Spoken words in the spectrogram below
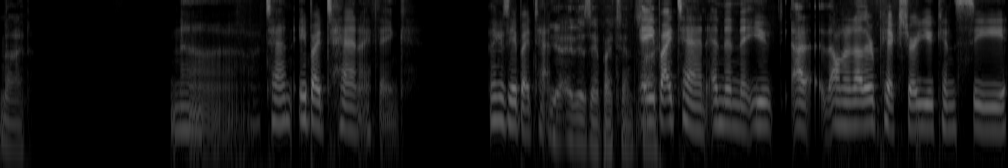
nine. no ten, eight by ten, I think. I think it's eight by ten. Yeah, it is eight by ten. Sorry. eight by ten, and then that you uh, on another picture you can see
